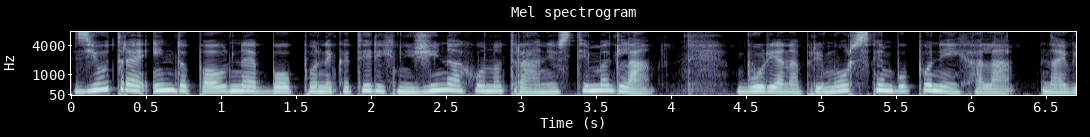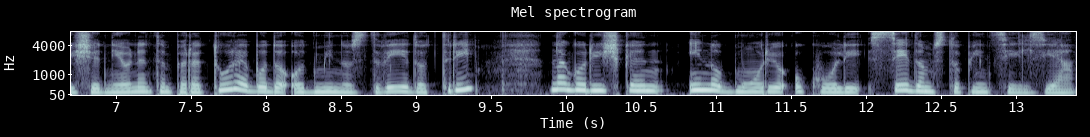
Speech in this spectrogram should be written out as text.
Zjutraj in dopoledne bo po nekaterih nižinah v notranjosti megla. Burja na primorskem bo ponehala. Najviše dnevne temperature bodo od minus 2 do 3, na goriškem in ob morju okoli 7 stopinj Celzija.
